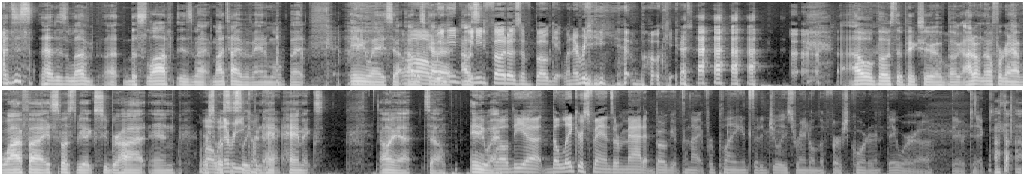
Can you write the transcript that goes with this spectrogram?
I just I just love uh, the sloth is my, my type of animal. But anyway, so I was oh, kind we of need was, we need photos of Bogut whenever you get Bogut. I will post a picture of Bogut. I don't know if we're gonna have Wi-Fi. It's supposed to be like super hot, and we're Well, supposed to sleep in ha- hammocks. Oh yeah. So anyway, well, the uh, the Lakers fans are mad at Bogut tonight for playing instead of Julius Randle in the first quarter. They were uh, they were ticked. I thought I,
